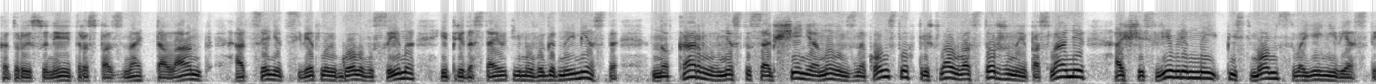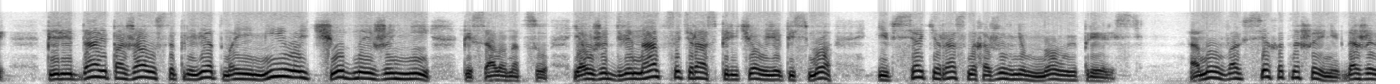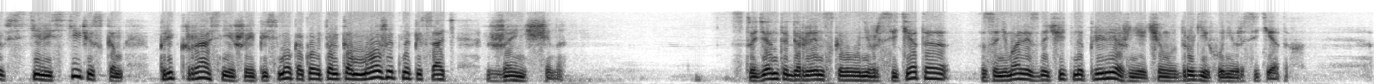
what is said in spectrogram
которые сумеют распознать талант, оценят светлую голову сына и предоставят ему выгодное место. Но Карл вместо сообщения о новых знакомствах прислал восторженное послание, осчастливленный письмом своей невесты. «Передай, пожалуйста, привет моей милой, чудной жени», — писал он отцу. «Я уже двенадцать раз перечел ее письмо и всякий раз нахожу в нем новую прелесть. Оно во всех отношениях, даже в стилистическом, прекраснейшее письмо, какое только может написать женщина». Студенты Берлинского университета занимались значительно прилежнее, чем в других университетах.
